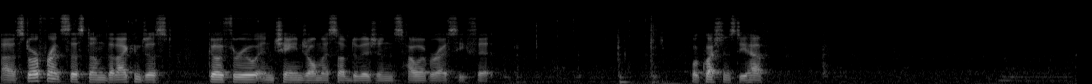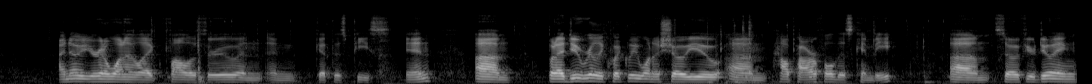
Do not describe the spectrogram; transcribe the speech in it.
uh, storefront system that I can just go through and change all my subdivisions however I see fit. What questions do you have? I know you're gonna want to like follow through and, and get this piece in, um, but I do really quickly want to show you um, how powerful this can be. Um, so if you're doing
